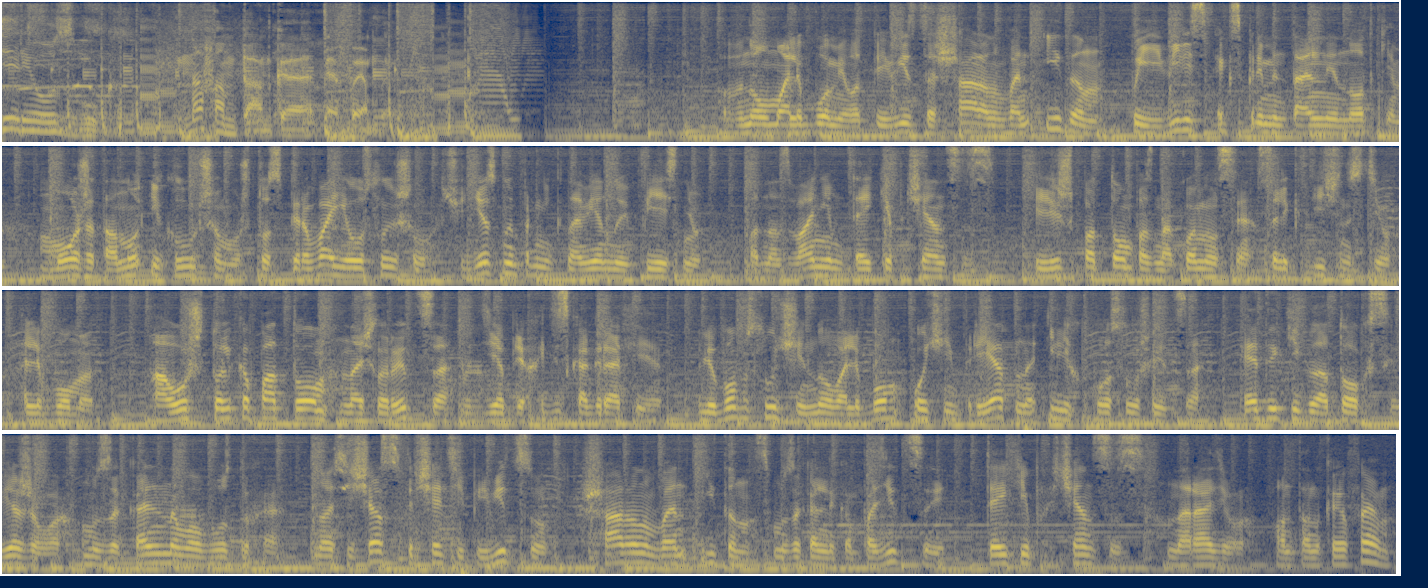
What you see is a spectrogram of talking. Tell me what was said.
Стереозвук на Фонтанка FM. В новом альбоме от певицы Шарон Ван Иден появились экспериментальные нотки. Может оно и к лучшему, что сперва я услышал чудесную проникновенную песню под названием Take Up Chances и лишь потом познакомился с электричностью альбома. А уж только потом начал рыться в дебрях дискографии. В любом случае, новый альбом очень приятно и легко слушается. Эдакий глоток свежего музыкального воздуха. Ну а сейчас встречайте певицу Шарон Ван Итон с музыкальной композицией Take It Chances на радио Фонтанка FM.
